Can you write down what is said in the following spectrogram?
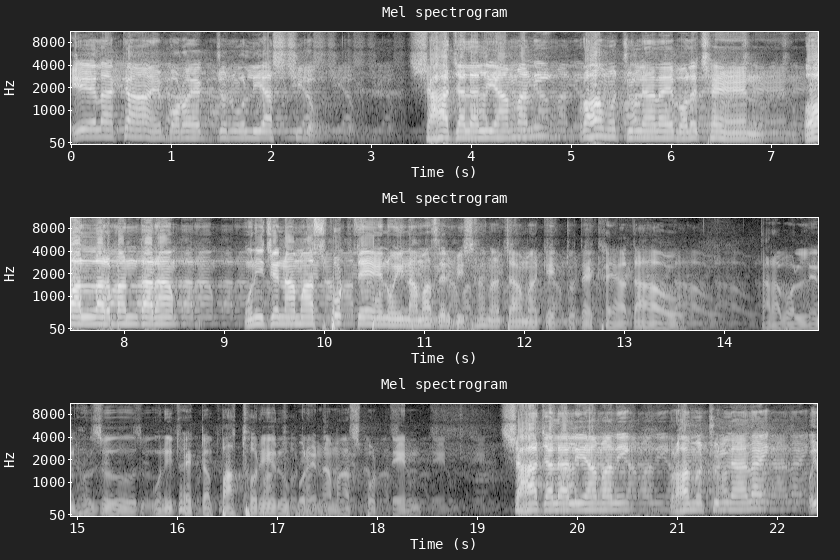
এ এলাকায় বড় একজন অলি আসছিল। শাহজালাল ইয়ামানি রহমতুল্লাহ বলেছেন, ও আল্লাহর বান্দারা, উনি যে নামাজ পড়তেন, ওই নামাজের বিছানাটা আমাকে একটু দেখায়া দাও। তারা বললেন, হুজুর, উনি তো একটা পাথরের উপরে নামাজ পড়তেন। শাহজালাল ইয়ামানি রহমতুল্লাহ ওই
